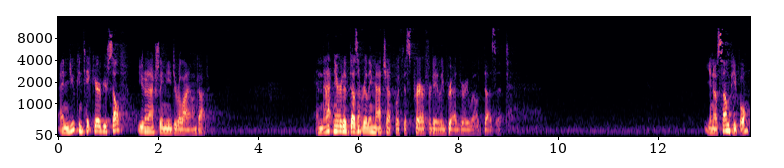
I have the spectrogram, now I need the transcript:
and you can take care of yourself. You don't actually need to rely on God. And that narrative doesn't really match up with this prayer for daily bread very well, does it? You know, some people,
